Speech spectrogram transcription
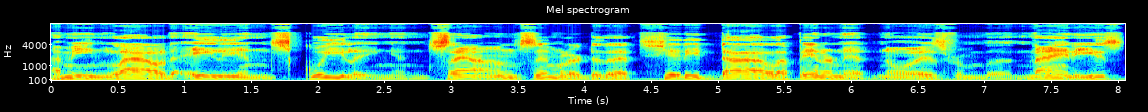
I mean loud alien squealing and sound similar to that shitty dial-up internet noise from the 90s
